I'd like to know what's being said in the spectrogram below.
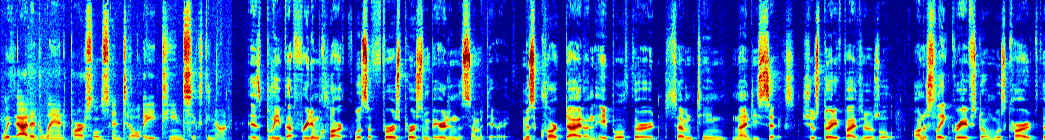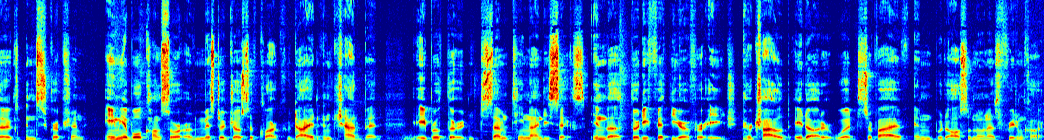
with added land parcels until 1869. It is believed that Freedom Clark was the first person buried in the cemetery. Miss Clark died on April 3, 1796. She was 35 years old. On a slate gravestone was carved the inscription amiable consort of Mr. Joseph Clark, who died in childbed April 3, 1796, in the 35th year of her age. Her child, a daughter, would survive and would also known as Freedom Clark.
